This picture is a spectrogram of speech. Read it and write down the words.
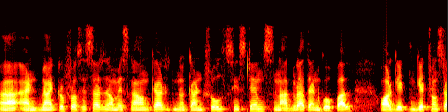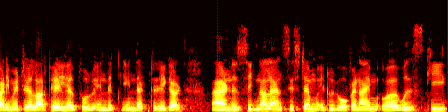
Uh, and microprocessors, Ramesh Gaonkar, you know, control systems, Nagrath and Gopal, or get GATE Forum study material are very helpful in that in that regard. And signal and system, it will be Oppenheim, uh, Willsky,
